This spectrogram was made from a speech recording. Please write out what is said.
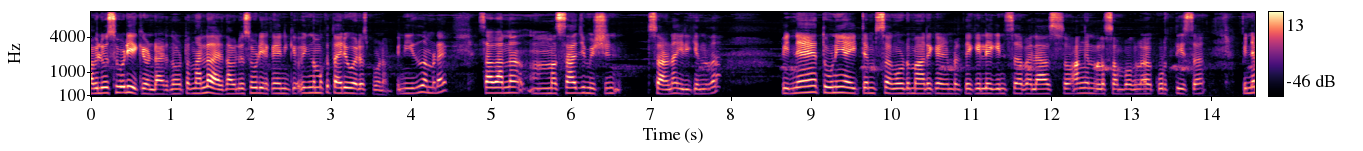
അവലൂസ് പൊടിയൊക്കെ ഉണ്ടായിരുന്നു കേട്ടോ. നല്ലതായിരുന്നു അവലൂസ് പൊടിയൊക്കെ എനിക്ക് നമുക്ക് തരും ഓരോ സ്പൂണ്. പിന്നെ ഇത് നമ്മുടെ സാധാരണ മസാജ് മെഷീൻസാണ് ഇരിക്കുന്നത്. പിന്നെ തുണി ഐറ്റംസ് അങ്ങോട്ട് മാറി കഴിയുമ്പോഴത്തേക്ക് ലെഗിൻസ് പലാസോ അങ്ങനെയുള്ള സംഭവങ്ങൾ കുർത്തീസ് പിന്നെ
